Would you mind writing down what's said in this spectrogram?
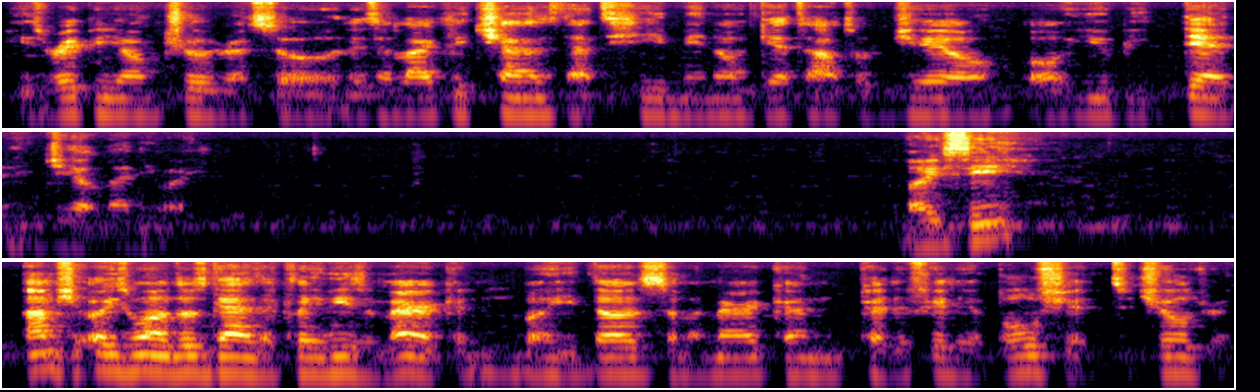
he's raping young children, so there's a likely chance that he may not get out of jail or you'll be dead in jail anyway. But you see, I'm sure he's one of those guys that claim he's American, but he does some American pedophilia bullshit to children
